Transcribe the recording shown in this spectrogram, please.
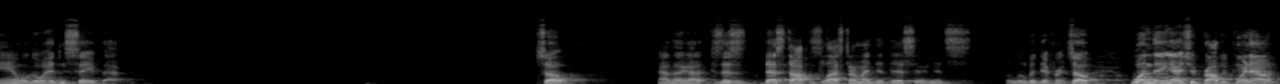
And we'll go ahead and save that. So now that I got it, because this is desktop is the last time I did this, and it's a little bit different. So one thing I should probably point out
